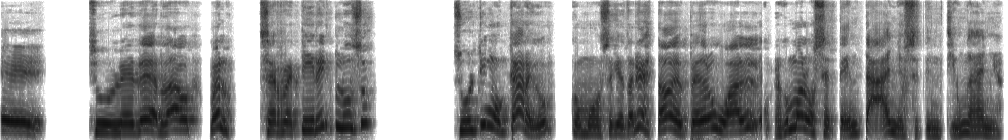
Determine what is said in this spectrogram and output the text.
eh, Zule de verdad, bueno, se retira incluso su último cargo como secretario de Estado de Pedro fue como a los 70 años, 71 años.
